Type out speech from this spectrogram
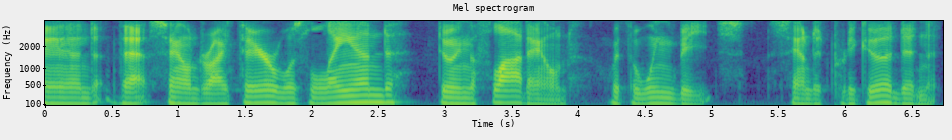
And that sound right there was Land doing a fly down with the wing beats. Sounded pretty good, didn't it?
